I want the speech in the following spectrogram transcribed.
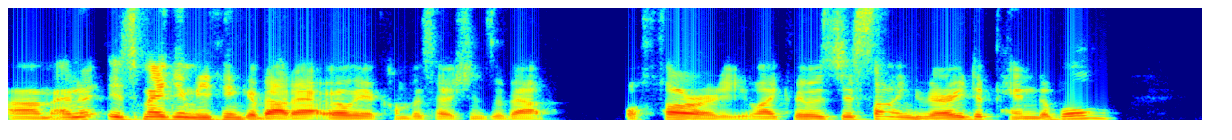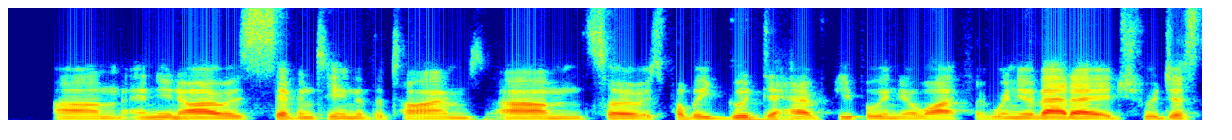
um, and it's making me think about our earlier conversations about authority. Like there was just something very dependable. Um, and you know, I was 17 at the time, um, so it's probably good to have people in your life that when you're that age who are just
